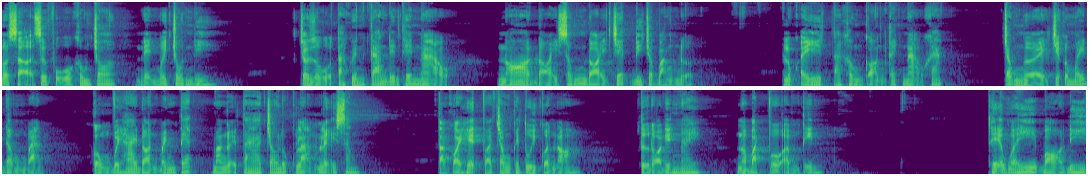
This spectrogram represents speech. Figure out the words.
nó sợ sư phụ không cho, nên mới trốn đi. Cho dù ta khuyên can đến thế nào, nó đòi sống đòi chết đi cho bằng được. Lúc ấy ta không còn cách nào khác. Trong người chỉ có mấy đồng bạc, cùng với hai đòn bánh tét mà người ta cho lúc làm lễ xong. Ta gói hết vào trong cái túi của nó. Từ đó đến nay, nó bật vô âm tín. Thế ông ấy bỏ đi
